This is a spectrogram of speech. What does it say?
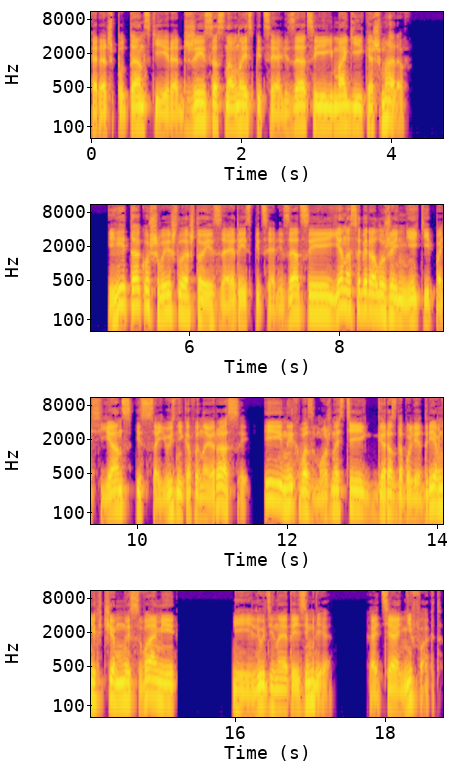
Раджпутанские раджи с основной специализацией магии кошмаров. И так уж вышло, что из-за этой специализации я насобирал уже некий пасьянс из союзников иной расы и иных возможностей, гораздо более древних, чем мы с вами и люди на этой земле. Хотя не факт.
